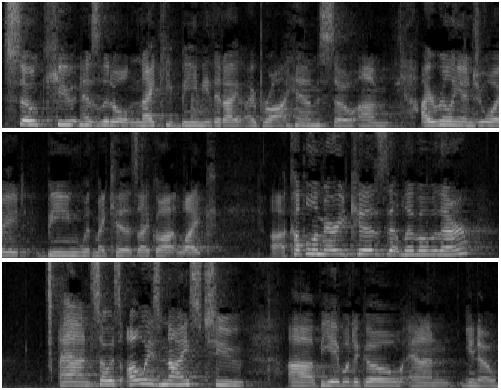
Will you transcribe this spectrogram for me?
So cute in his little Nike beanie that I, I brought him. So um, I really enjoyed being with my kids. I've got like a couple of married kids that live over there. And so it's always nice to uh, be able to go and, you know,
